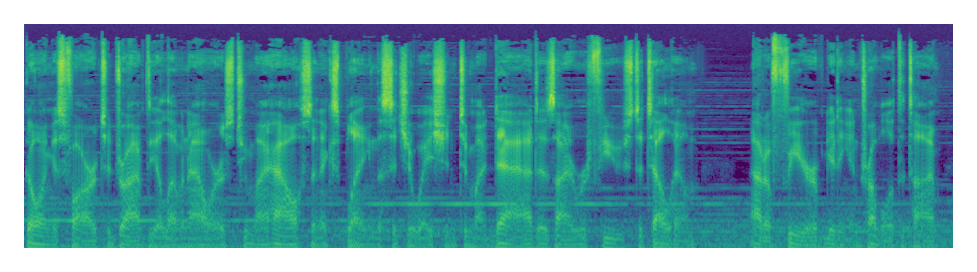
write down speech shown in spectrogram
going as far to drive the 11 hours to my house and explain the situation to my dad as I refused to tell him, out of fear of getting in trouble at the time,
